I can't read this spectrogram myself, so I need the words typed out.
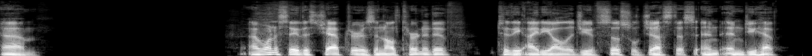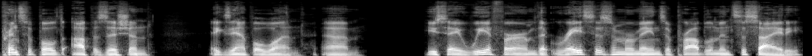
Um, I want to say this chapter is an alternative to the ideology of social justice, and and you have principled opposition. Example one. Um, you say, We affirm that racism remains a problem in society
